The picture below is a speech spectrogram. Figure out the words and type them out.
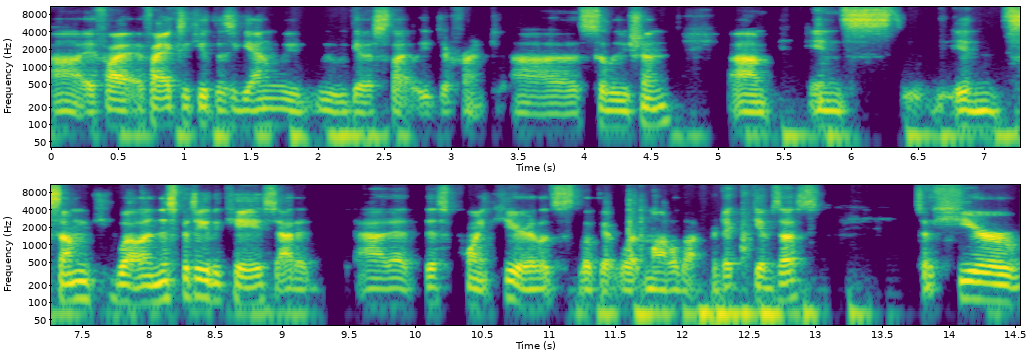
uh, if I if I execute this again, we, we would get a slightly different uh, solution. Um, in in some well, in this particular case, out at out at this point here, let's look at what model.predict gives us. So here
